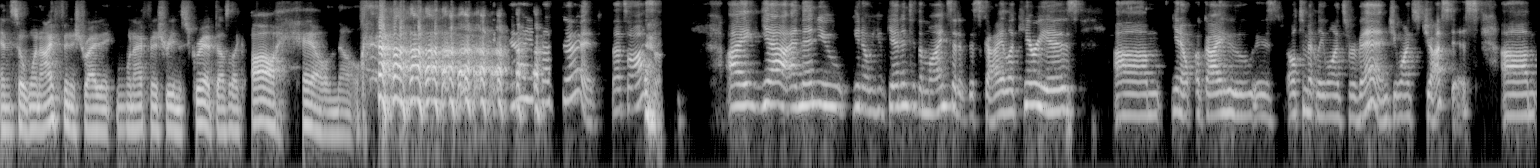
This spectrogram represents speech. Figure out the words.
and so when I finished writing, when I finished reading the script, I was like, oh, hell no. yeah, yeah, that's good. That's awesome. I, yeah. And then you, you know, you get into the mindset of this guy. Look, here he is, um, you know, a guy who is ultimately wants revenge. He wants justice um,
